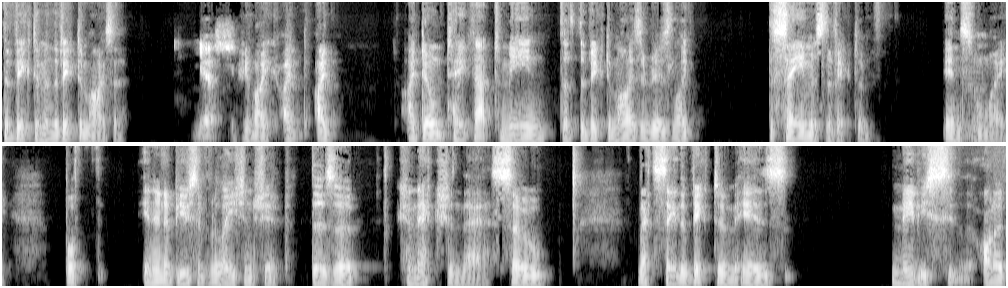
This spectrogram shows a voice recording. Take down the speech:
the victim and the victimizer. Yes, if you like, I I I don't take that to mean that the victimizer is like the same as the victim in some way. But in an abusive relationship, there's a connection there. So let's say the victim is maybe on a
